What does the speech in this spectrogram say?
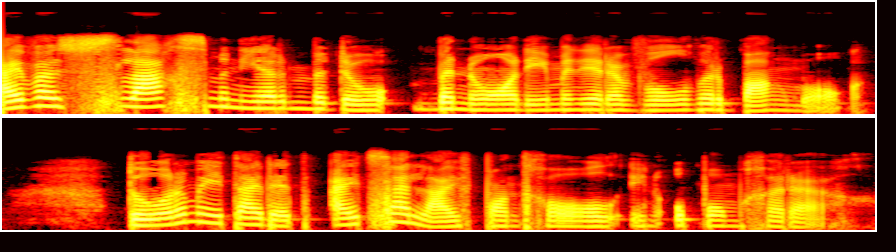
Hy wou slegs meneer Benadi met die revolver bang maak. Daarom het hy dit uit sy lyfband gehaal en op hom gerig.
